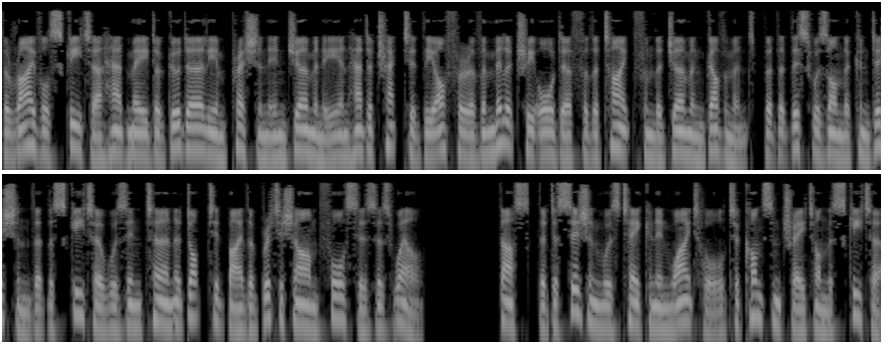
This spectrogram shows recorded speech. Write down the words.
the rival Skeeter had made a good early impression in Germany and had attracted the offer of a military order for the type from the German government, but that this was on the condition that the Skeeter was in turn adopted by the British Armed Forces as well. Thus, the decision was taken in Whitehall to concentrate on the Skeeter,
